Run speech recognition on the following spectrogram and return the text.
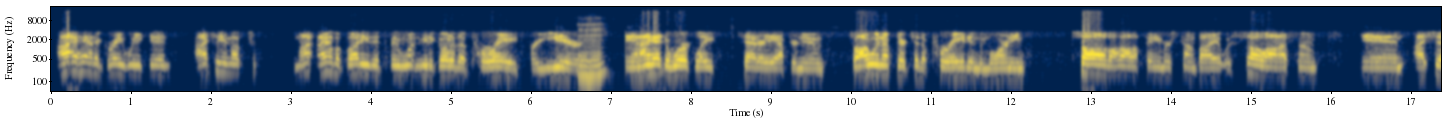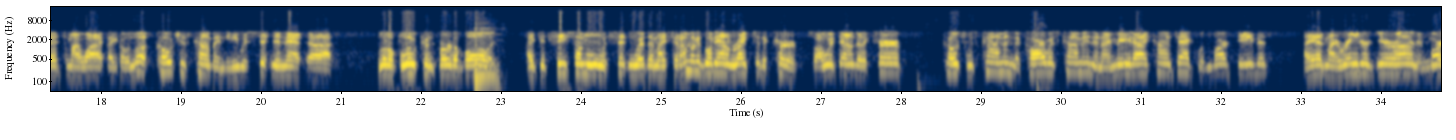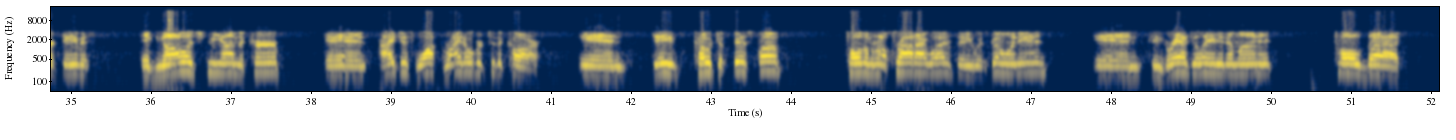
I had a great weekend. I came up my I have a buddy that's been wanting me to go to the parade for years, mm-hmm. and I had to work late Saturday afternoon, so I went up there to the parade in the morning. Saw the Hall of Famers come by. It was so awesome. And I said to my wife, I go, look, coach is coming. And he was sitting in that uh, little blue convertible, mm-hmm. and I could see someone was sitting with him. I said, I'm going to go down right to the curb. So I went down to the curb. Coach was coming, the car was coming, and I made eye contact with Mark Davis, I had my Raider gear on, and Mark Davis acknowledged me on the curb, and I just walked right over to the car and gave Coach a fist bump, told him how proud I was that he was going in, and congratulated him on it. Told uh,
